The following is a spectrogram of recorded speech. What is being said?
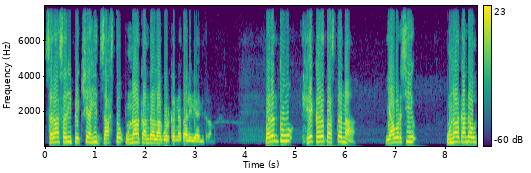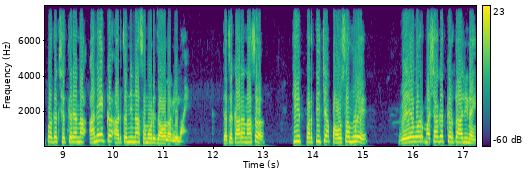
सरासरीपेक्षाही जास्त उन्हाळ कांदा लागवड करण्यात आलेली आहे मित्रांनो. परंतु हे करत असताना यावर्षी उन्हाळ कांदा उत्पादक शेतकऱ्यांना अनेक अडचणींना सामोरे जावं लागलेलं आहे. त्याचं कारण असं की परतीच्या पावसामुळे वेळेवर मशागत करता आली नाही.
